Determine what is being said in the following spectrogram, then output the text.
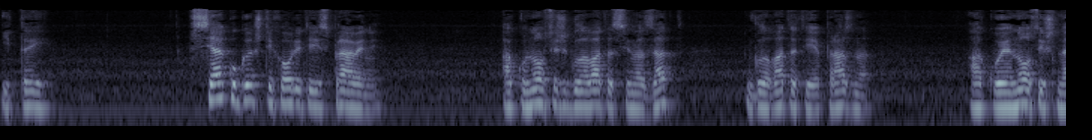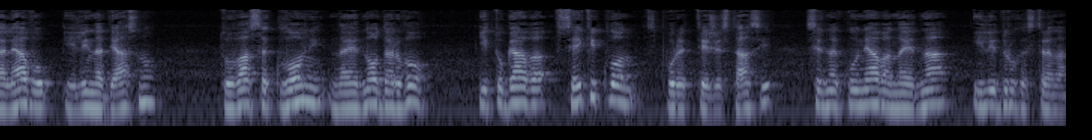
И тъй, всякога ще ходите изправени. Ако носиш главата си назад, главата ти е празна. Ако я носиш наляво или надясно, това са клони на едно дърво и тогава всеки клон, според тежеста си, се наклонява на една или друга страна.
